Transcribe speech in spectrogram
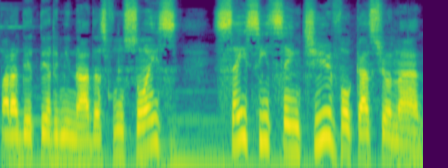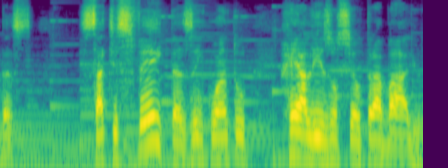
para determinadas funções sem se sentir vocacionadas, satisfeitas enquanto realizam seu trabalho.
